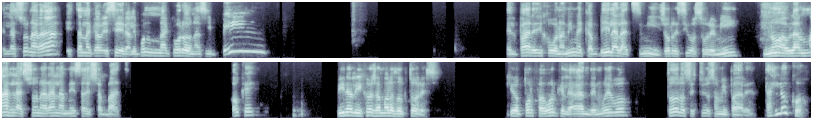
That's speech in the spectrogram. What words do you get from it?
en la zona A está en la cabecera, le ponen una corona así, ¡ping! El padre dijo, bueno, mí me la latzmi, yo recibo sobre mí no hablar más la sonará en la mesa de Shabbat. Ok. Vino el hijo, llamó a los doctores. Quiero por favor que le hagan de nuevo todos los estudios a mi padre. ¿Estás loco?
